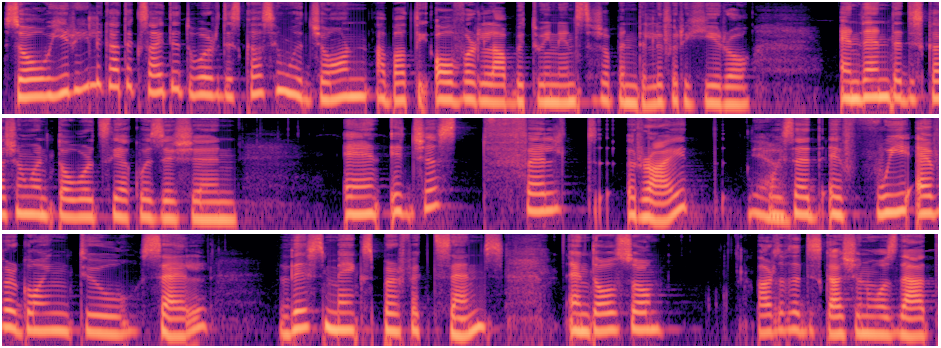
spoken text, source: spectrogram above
So we really got excited. We we're discussing with John about the overlap between InstaShop and Delivery Hero. And then the discussion went towards the acquisition. And it just felt right. Yeah. We said if we ever going to sell, this makes perfect sense. And also, part of the discussion was that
